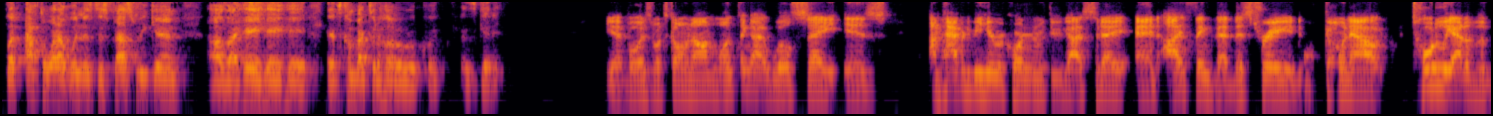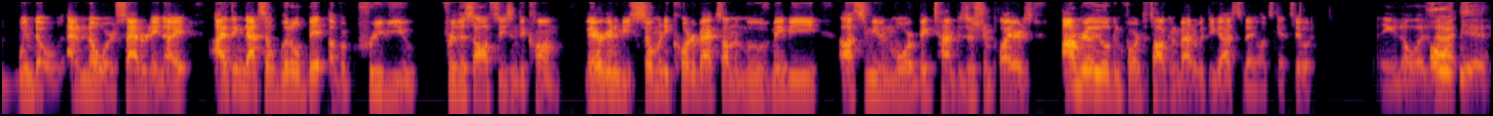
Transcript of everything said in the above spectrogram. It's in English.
but after what I witnessed this past weekend, I was like, hey, hey, hey, let's come back to the huddle real quick. Let's get it. Yeah, boys, what's going on? One thing I will say is I'm happy to be here recording with you guys today, and I think that this trade going out totally out of the window, out of nowhere, Saturday night, I think that's a little bit of a preview for this offseason to come. There are going to be so many quarterbacks on the move, maybe uh, some even more big time position players. I'm really looking forward to talking about it with you guys today. Let's get to it. And you know what, Oh, yeah.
